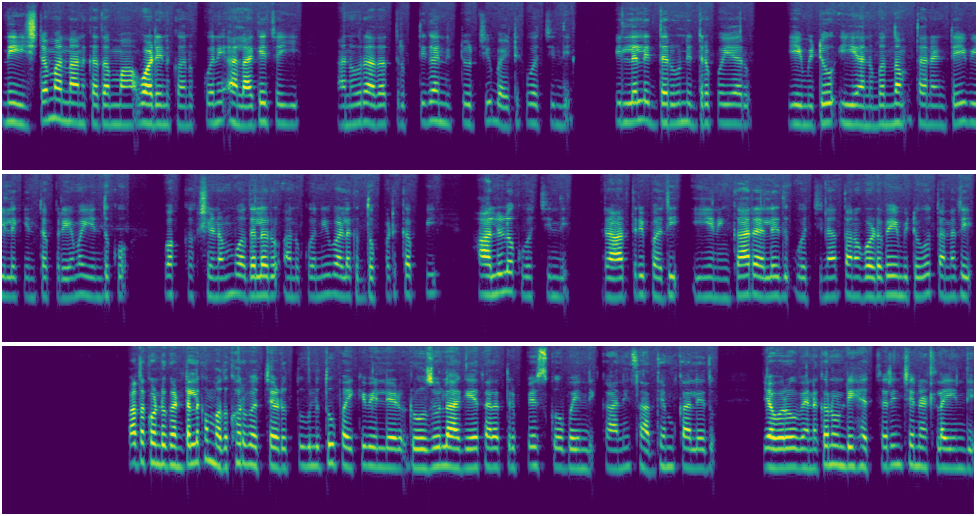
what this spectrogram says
నీ ఇష్టం అన్నాను కదమ్మా. వాడిని కనుక్కొని అలాగే చెయ్యి. అనురాధ తృప్తిగా నిట్టూర్చి బయటకు వచ్చింది. పిల్లలిద్దరూ నిద్రపోయారు. ఏమిటో ఈ అనుబంధం తనంటే వీళ్ళకింత ప్రేమ ఎందుకో? ఒక్క క్షణం వదలరు అనుకొని వాళ్ళకి దుప్పటి కప్పి హాలులోకి వచ్చింది. రాత్రి పది ఈయన ఇంకా రాలేదు. వచ్చినా తన గొడవ ఏమిటో తనదే. పదకొండు గంటలకు మధుకరు వచ్చాడు. తూలుతూ పైకి వెళ్ళాడు. రోజులాగే తల త్రిప్పేసుకోబోయింది కానీ సాధ్యం కాలేదు. ఎవరో వెనక నుండి హెచ్చరించినట్లయింది.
